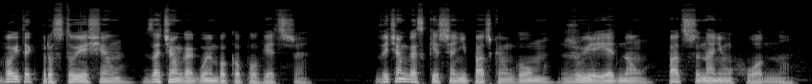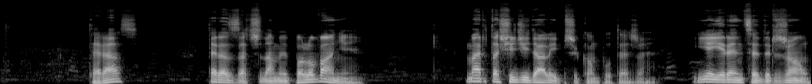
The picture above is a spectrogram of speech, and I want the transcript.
Wojtek prostuje się, zaciąga głęboko powietrze. Wyciąga z kieszeni paczkę gum, żuje jedną, patrzy na nią chłodno. Teraz? Teraz zaczynamy polowanie. Marta siedzi dalej przy komputerze. Jej ręce drżą,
